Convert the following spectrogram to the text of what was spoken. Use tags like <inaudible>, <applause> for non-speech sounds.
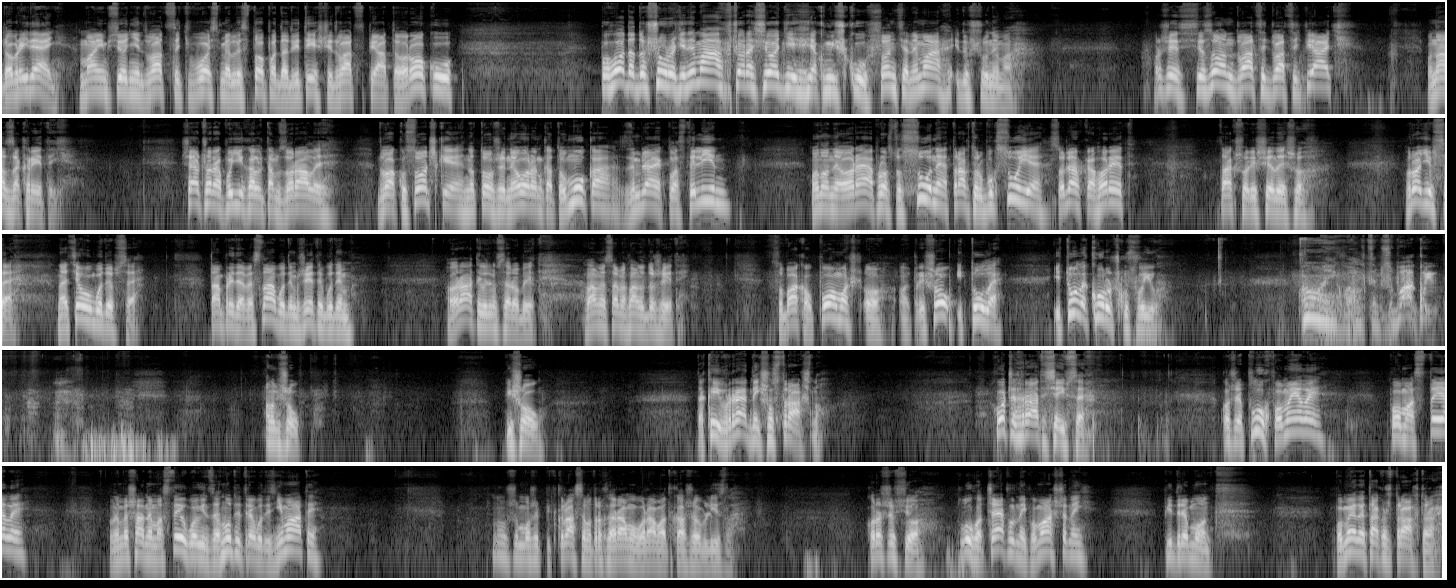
Добрий день. Маємо сьогодні 28 листопада 2025 року. Погода дощу вроді нема. Вчора сьогодні, як в мішку. Сонця нема і дощу нема. Коротше, сезон 2025 у нас закритий. Ще вчора поїхали там зорали два кусочки, але то вже не оранка, то мука, земля як пластилін. Воно не оре, а просто суне, трактор буксує, солярка горить. Так що вирішили, що вроді все. На цьому буде все. Там прийде весна, будемо жити, будемо орати, будемо все робити. Головне, саме головне дожити. Собака в помощ. О, ой, прийшов і туле. І туле курочку свою. Ой, гвал цим собакою. Воно пішов. Пішов. Такий вредний, що страшно. Хоче гратися і все. Хоче плуг помили, помастили. Лемеша не мастив, бо він загнутий, треба буде знімати. Ну, що може підкрасимо трохи раму, бо рама така вже облізла. Коротше, все. Плуг очеплений, помащений під ремонт. Помили також трактора.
